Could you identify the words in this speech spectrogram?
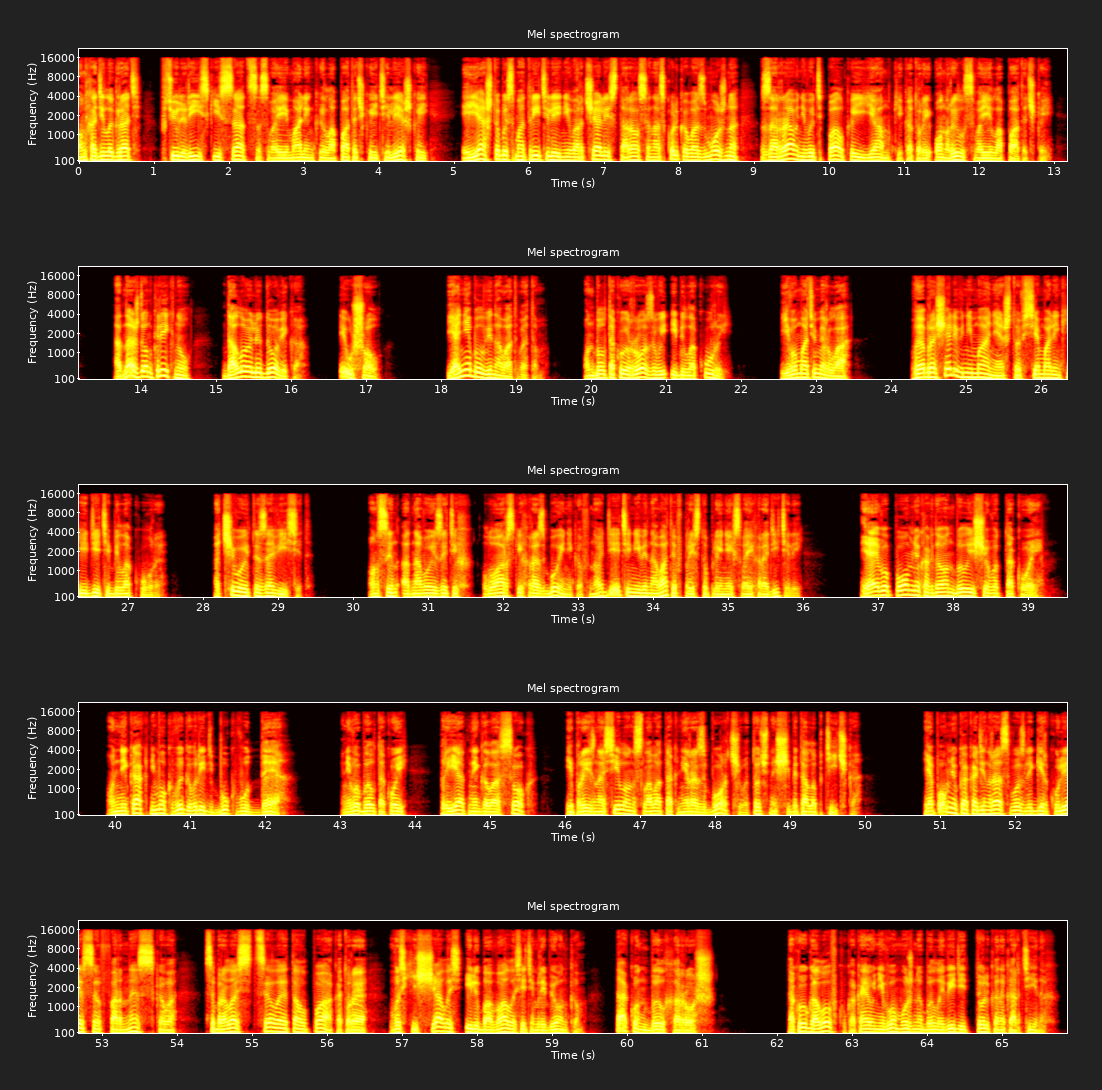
Он ходил играть в тюльрийский сад со своей маленькой лопаточкой и тележкой — и я, чтобы смотрители не ворчали, старался, насколько возможно, заравнивать палкой ямки, которые он рыл своей лопаточкой. Однажды он крикнул «Долой Людовика!» и ушел. Я не был виноват в этом. Он был такой розовый и белокурый. Его мать умерла. Вы обращали внимание, что все маленькие дети белокуры? От чего это зависит? Он сын одного из этих луарских разбойников, но дети не виноваты в преступлениях своих родителей. Я его помню, когда он был еще вот такой. Он никак не мог выговорить букву «Д». У него был такой приятный голосок, и произносил он слова так неразборчиво, точно щебетала птичка. Я помню, как один раз возле Геркулеса Форнесского собралась целая толпа, которая восхищалась и любовалась этим ребенком. Так он был хорош. Такую головку, какая у него можно было видеть только на картинах.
